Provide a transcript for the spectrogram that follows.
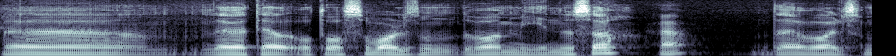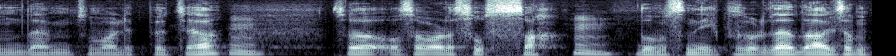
eh, det vet jeg at også var liksom, det var minusa. Ja. Det var liksom dem som var litt på utsida. Mm. Og så var det sossa, Mm. de som gikk på skolen. Det, liksom,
